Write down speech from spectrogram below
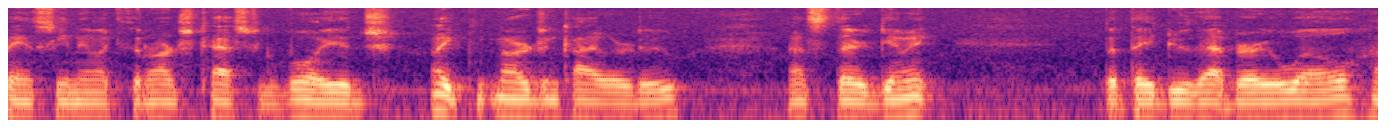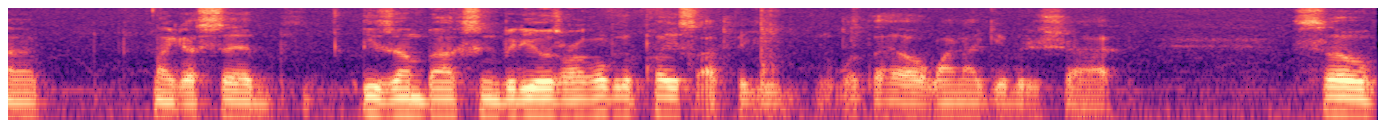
fancy name like the Narge-tastic Voyage, like Narge and Kyler do. That's their gimmick, but they do that very well. Uh, like I said, these unboxing videos are all over the place. I figured, what the hell, why not give it a shot? So,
